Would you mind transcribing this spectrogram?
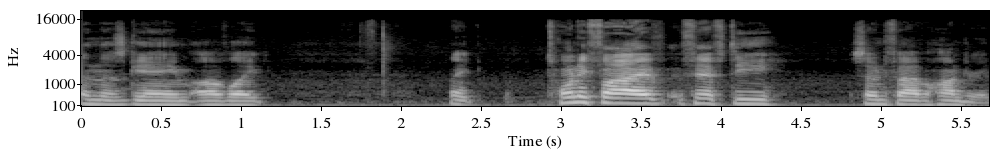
in this game of like like 25, 50, 75, 100.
